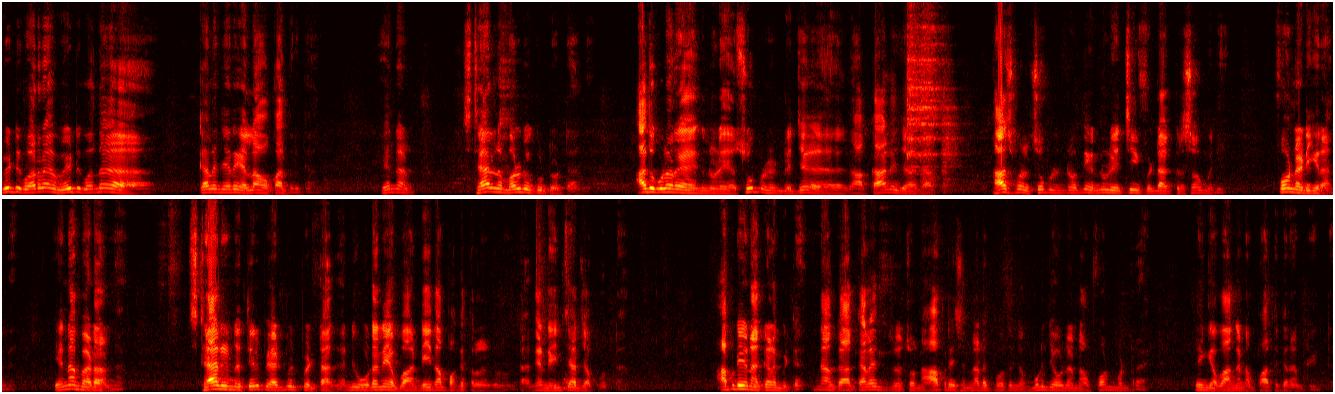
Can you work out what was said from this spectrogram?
வீட்டுக்கு வர்றேன். வீட்டுக்கு வந்தால் கலைஞர் எல்லாம் உட்காந்துருக்காங்க என்ன ஸ்டாலினை மறுபடியும் கூப்பிட்டு விட்டாங்க அதுக்குள்ளார எங்களுடைய superintendent J college hospital superintendent வந்து என்னுடைய சீஃப் டாக்டர் சௌமணி ஃபோன் அடிக்கிறாங்க. என்ன மேடம்னு ஸ்டாலினை திருப்பி அட்மிட் பண்ணிட்டாங்க. நீ உடனே வா நீ தான் பக்கத்தில் இருக்கணும்ட்டாங்க என்ன இன்சார்ஜாக போட்டாங்க. அப்படியே நான் கிளம்பிட்டேன். நான் க கலெக்டர் சொன்ன ஆப்ரேஷன் நடக்க போதுங்க முடிஞ்ச உடனே நான் ஃபோன் பண்ணுறேன் நீங்கள் வாங்க நான் பார்த்துக்கிறேன் அப்படின்ட்டு.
